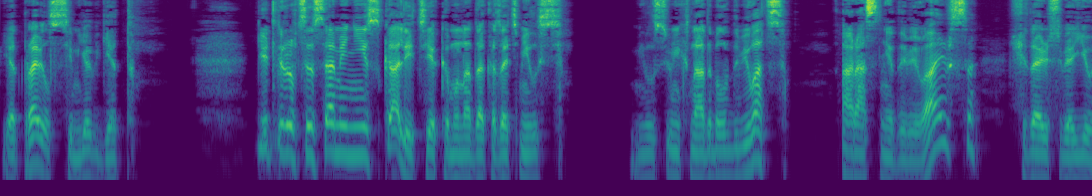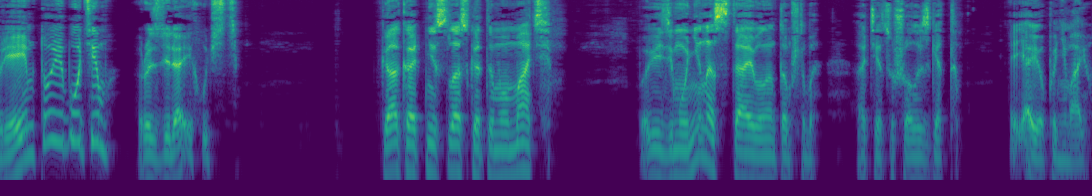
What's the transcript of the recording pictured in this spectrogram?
и отправился с семьей в гетто. Гитлеровцы сами не искали те, кому надо оказать милость. Милость у них надо было добиваться. А раз не добиваешься, считаешь себя евреем, то и будь им, разделяй их участь. Как отнеслась к этому мать? По-видимому, не настаивала на том, чтобы отец ушел из гетто. Я ее понимаю.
